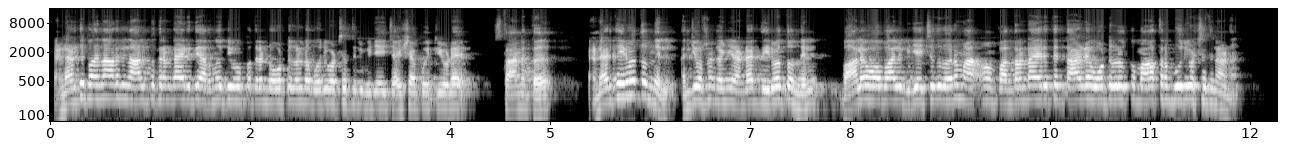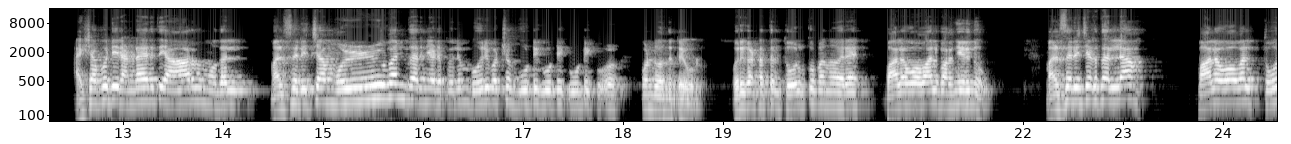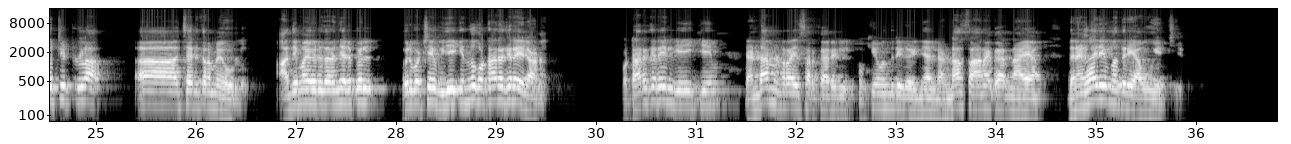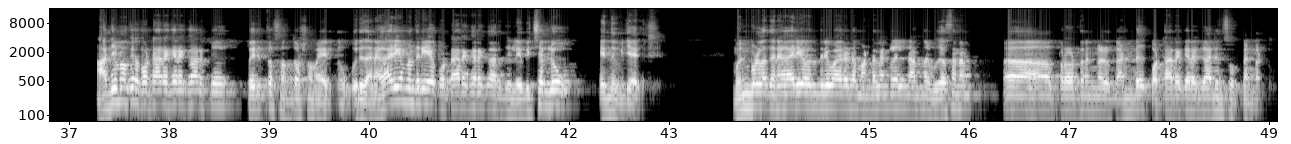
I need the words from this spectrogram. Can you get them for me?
രണ്ടായിരത്തി പതിനാറിൽ നാൽപ്പത്തി രണ്ടായിരത്തി അറുന്നൂറ്റി മുപ്പത്തിരണ്ട് വോട്ടുകളുടെ ഭൂരിപക്ഷത്തിൽ വിജയിച്ച ഐഷ പൊറ്റിയുടെ സ്ഥാനത്ത് രണ്ടായിരത്തി ഇരുപത്തി ഒന്നിൽ അഞ്ചു വർഷം കഴിഞ്ഞ് രണ്ടായിരത്തി ഇരുപത്തി ഒന്നിൽ ബാലഗോപാൽ വിജയിച്ചത് വെറും പന്ത്രണ്ടായിരത്തിൽ താഴെ വോട്ടുകൾക്ക് മാത്രം ഭൂരിപക്ഷത്തിനാണ്. ഐഷ പൊറ്റി രണ്ടായിരത്തി ആറ് മുതൽ മത്സരിച്ച മുഴുവൻ തെരഞ്ഞെടുപ്പിലും ഭൂരിപക്ഷം കൂട്ടി കൂട്ടി കൂട്ടി കൊണ്ടുവന്നിട്ടേ ഉള്ളൂ. ഒരു ഘട്ടത്തിൽ തോൽക്കുമെന്ന് വരെ ബാലഗോപാൽ പറഞ്ഞിരുന്നു. മത്സരിച്ചിടത്തെല്ലാം ബാലഗോപാൽ തോറ്റിട്ടുള്ള ചരിത്രമേ ഉള്ളൂ. ആദ്യമായി ഒരു തെരഞ്ഞെടുപ്പിൽ ഒരുപക്ഷെ വിജയിക്കുന്നത് കൊട്ടാരക്കരയിലാണ്. കൊട്ടാരക്കരയിൽ ജയിക്കുകയും രണ്ടാം പിണറായി സർക്കാരിൽ മുഖ്യമന്ത്രി കഴിഞ്ഞാൽ രണ്ടാം സ്ഥാനക്കാരനായ ധനകാര്യമന്ത്രിയാവുകയും ചെയ്തു. ആദ്യമൊക്കെ കൊട്ടാരക്കരക്കാർക്ക് പെരുത്ത സന്തോഷമായിരുന്നു. ഒരു ധനകാര്യമന്ത്രിയെ കൊട്ടാരക്കരക്കാർക്ക് ലഭിച്ചല്ലോ. എന്ന് വിചാരിച്ചു. മുൻപുള്ള ധനകാര്യമന്ത്രിമാരുടെ മണ്ഡലങ്ങളിൽ നടന്ന വികസനം പ്രവർത്തനങ്ങൾ കണ്ട് കൊട്ടാരക്കരക്കാരും സ്വപ്നം കണ്ടു.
